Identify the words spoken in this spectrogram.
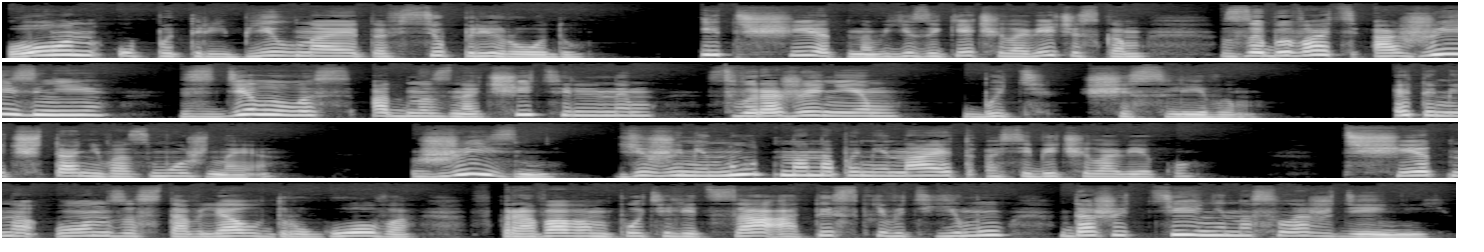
Он употребил на это всю природу. И тщетно в языке человеческом забывать о жизни сделалось однозначительным с выражением «быть счастливым». Это мечта невозможная. Жизнь ежеминутно напоминает о себе человеку. Тщетно он заставлял другого в кровавом поте лица отыскивать ему даже тени наслаждений.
